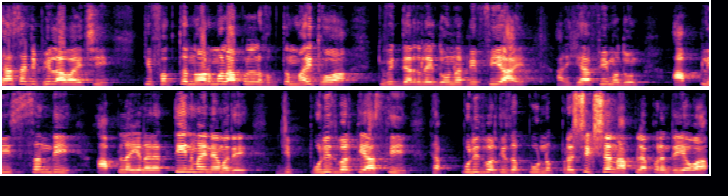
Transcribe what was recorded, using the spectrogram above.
ह्यासाठी फी लावायची की फक्त नॉर्मल आपल्याला फक्त माहीत व्हावा की विद्यार्थ्याला ही दोन आकडी फी आहे. आणि ह्या फीमधून आपली संधी आपल्या येणाऱ्या तीन महिन्यामध्ये जी पोलीस भरती असती ह्या पोलीस भरतीचं पूर्ण प्रशिक्षण आपल्यापर्यंत यावा.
